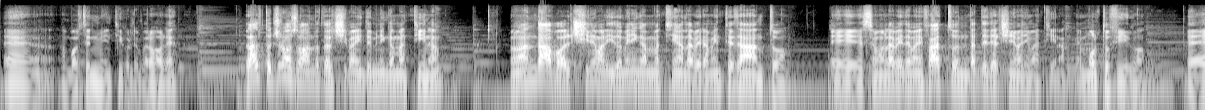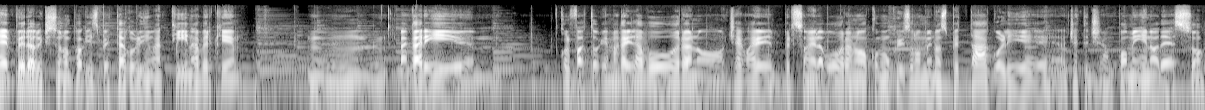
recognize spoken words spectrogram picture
Eh, a volte dimentico le parole. L'altro giorno sono andato al cinema di domenica mattina. Non andavo al cinema di domenica mattina da veramente tanto. E se non l'avete mai fatto, andate al cinema di mattina. È molto figo. È vero che ci sono pochi spettacoli di mattina perché Mm, magari mm, col fatto che magari lavorano, cioè magari le persone lavorano, comunque ci sono meno spettacoli e la gente gira un po' meno adesso,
